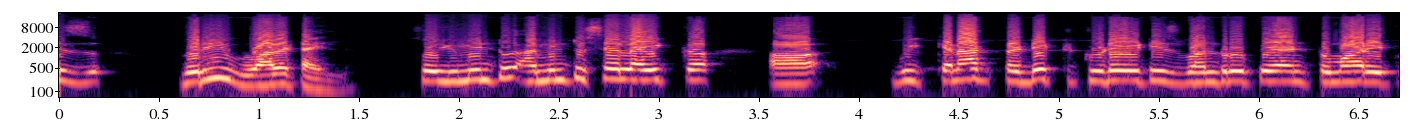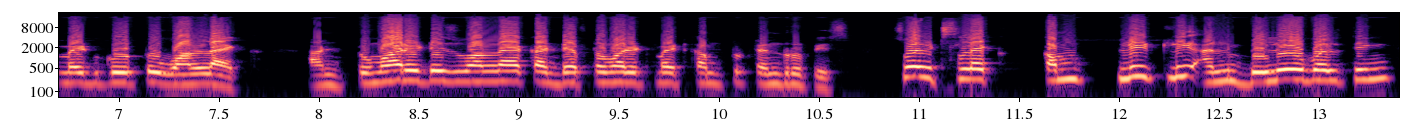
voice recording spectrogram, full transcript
is very volatile. So you mean to i mean to say like uh, we cannot predict today it is 1 rupee and tomorrow it might go to 1 lakh. And tomorrow it is 1 lakh and after tomorrow it might come to 10 rupees. So it's like completely unbelievable thing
